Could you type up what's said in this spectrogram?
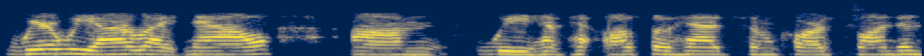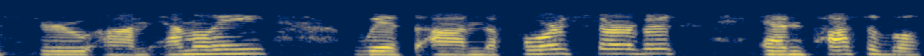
where we are right now. Um, we have ha- also had some correspondence through um, Emily with um, the Forest Service and possible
